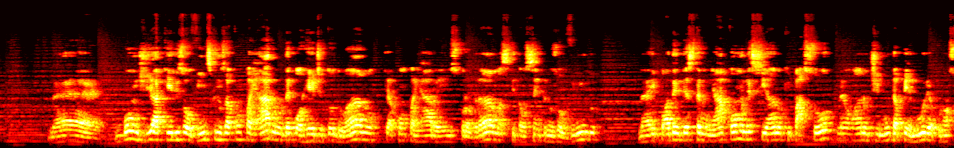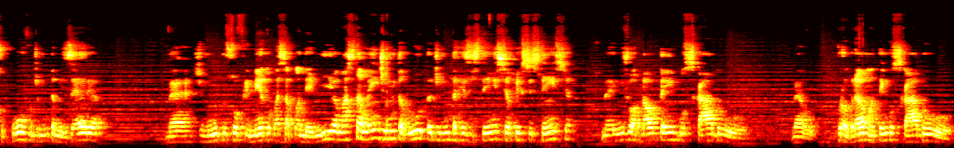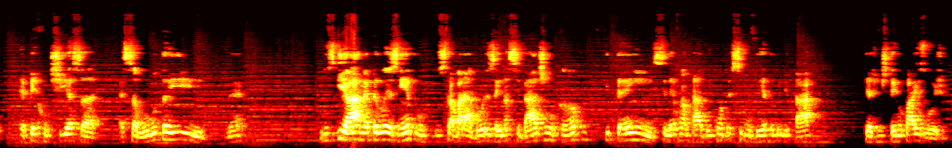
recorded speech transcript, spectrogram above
Né? Um bom dia àqueles ouvintes que nos acompanharam no decorrer de todo o ano, que acompanharam aí os programas, que estão sempre nos ouvindo né, e podem testemunhar como nesse ano que passou, né, um ano de muita penúria para o nosso povo, de muita miséria, né, de muito sofrimento com essa pandemia, mas também de muita luta, de muita resistência, persistência. Né, e o jornal tem buscado, né, o programa tem buscado repercutir essa, essa luta e né, nos guiar né, pelo exemplo dos trabalhadores aí na cidade, no campo, que tem se levantado contra esse governo militar que a gente tem no país hoje.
